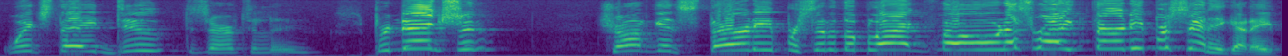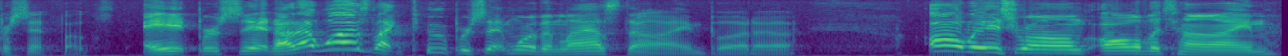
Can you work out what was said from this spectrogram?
which they do deserve to lose. Prediction: Trump gets 30% of the black vote. That's right, 30%. He got 8%, folks. 8%. Now that was like 2% more than last time, but uh always wrong all the time.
